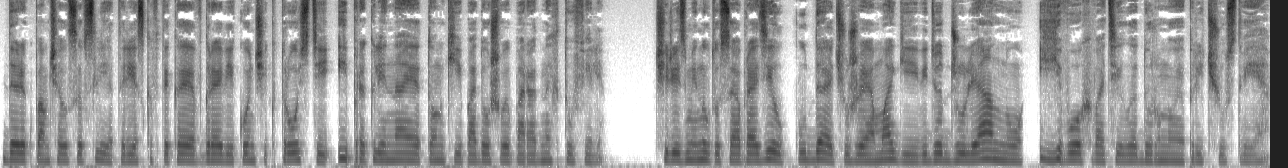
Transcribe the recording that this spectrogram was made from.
Дерек помчался вслед, резко втыкая в гравий кончик трости и проклиная тонкие подошвы парадных туфель. Через минуту сообразил, куда чужая магия ведет Джулианну, и его охватило дурное предчувствие.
